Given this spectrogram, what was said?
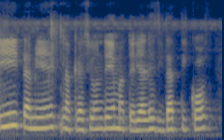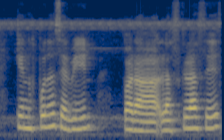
y también la creación de materiales didácticos que nos puedan servir para las clases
